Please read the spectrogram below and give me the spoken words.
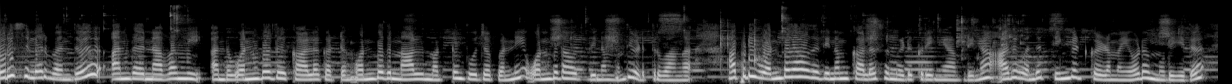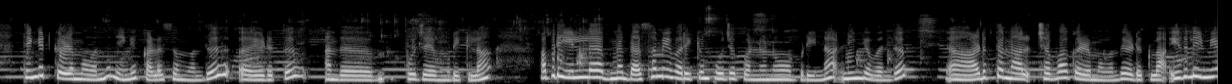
ஒரு சிலர் வந்து அந்த நவமி அந்த ஒன்பது காலகட்டம் ஒன்பது நாள் மட்டும் பூஜை பண்ணி ஒன்பதாவது தினம் வந்து எடுத்துருவாங்க. அப்படி ஒன்பதாவது தினம் கலசம் எடுக்கிறீங்க அப்படின்னா அது வந்து திங்கட்கிழமையோட முடியுது. திங்கட்கிழமை வந்து நீங்கள் கலசம் வந்து எடுத்து அந்த பூஜையை முடிக்கலாம். அப்படி இல்லை அப்படின்னா தசமி வரைக்கும் பூஜை பண்ணணும் அப்படின்னா நீங்கள் வந்து அடுத்த நாள் செவ்வாய்க்கிழமை வந்து எடுக்கலாம். இதுலேயுமே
